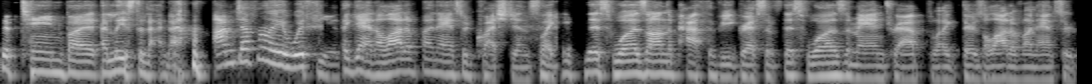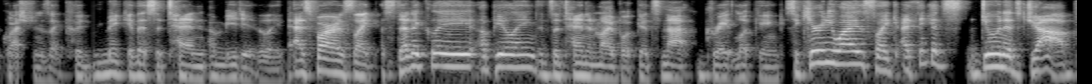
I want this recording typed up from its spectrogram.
15, but at least a nine. I'm definitely with you. Again, a lot of unanswered questions. Like if this was on the path of egress, if this was a man trap, like there's a lot of unanswered questions that could make this a 10 immediately. As far as like aesthetically appealing, it's a 10 in my book. It's not great looking. Security wise, like I think it's doing its job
